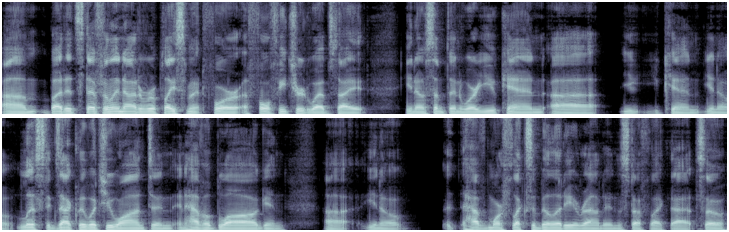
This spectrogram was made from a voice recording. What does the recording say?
Um, but it's definitely not a replacement for a full featured website. You know, something where you can uh, you you can you know list exactly what you want and and have a blog and uh, you know have more flexibility around it and stuff like that. So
